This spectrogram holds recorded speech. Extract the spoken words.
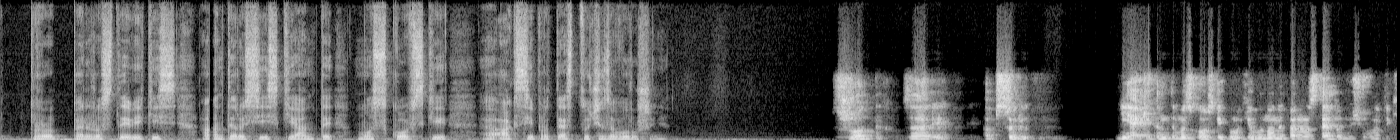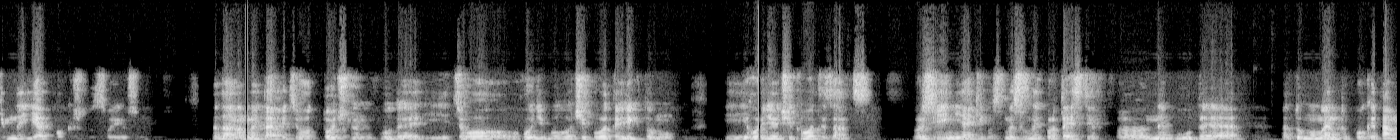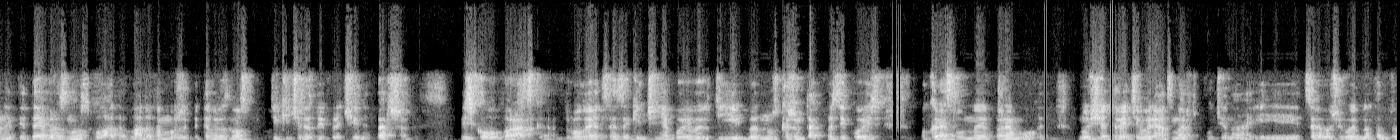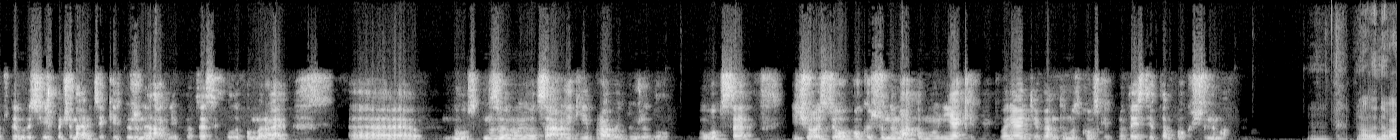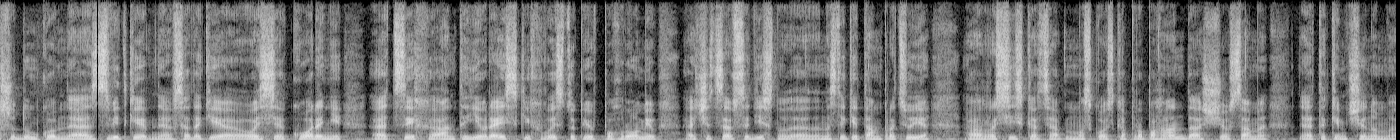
перерости в якісь антиросійські, антимосковські е, акції протесту чи заворушення? Жодних взагалі. Абсолютно. Ніяких антимосковських рухів воно не переросте, тому що воно таким не є поки що своєю суттю. На даному етапі цього точно не буде, і цього годі було очікувати рік тому, і годі очікувати зараз. В Росії ніяких осмислених протестів е, не буде до моменту, поки там не піде в рознос влада. Влада там може піти в рознос тільки через дві причини: перша військова поразка, друге це закінчення бойових дій, ну скажімо так, без якоїсь окресленої перемоги. Ну ще третій варіант смерть Путіна, і це очевидно. Там завжди в Росії починаються якісь дуже негарні процеси, коли помирає. Е, ну назвемо його цар, який править дуже довго. Ну от все. Нічого з цього поки що нема, тому ніяких варіантів антимосковських протестів там поки що нема. Ну, але на вашу думку, е, звідки е, все-таки ось корені е, цих антиєврейських виступів, погромів? Чи це все дійсно настільки там працює російська ця московська пропаганда, що саме таким чином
